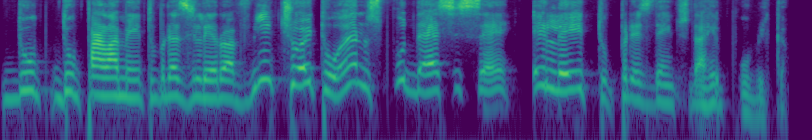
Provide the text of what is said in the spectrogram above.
do, do, parlamento brasileiro há 28 anos pudesse ser eleito presidente da República.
